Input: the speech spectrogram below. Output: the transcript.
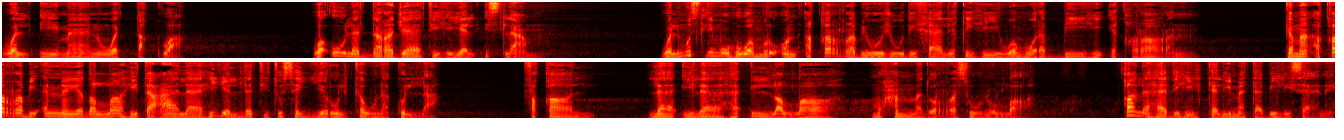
والإيمان والتقوى وأولى الدرجات هي الإسلام والمسلم هو امرؤ أقر بوجود خالقه ومربيه إقرارا. كما أقر بأن يد الله تعالى هي التي تسير الكون كله. فقال لا إله إلا الله محمد رسول الله قال هذه الكلمة بلسانه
